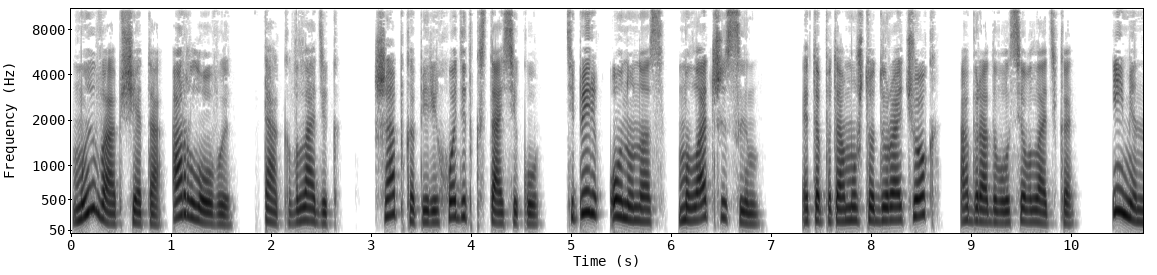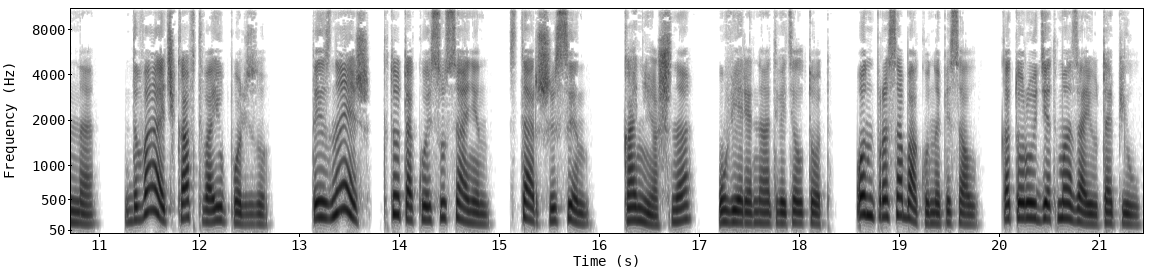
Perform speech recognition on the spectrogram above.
мы вообще-то Орловы. Так, Владик, шапка переходит к Стасику. Теперь он у нас младший сын. Это потому, что дурачок? Обрадовался Владька. Именно. Два очка в твою пользу. Ты знаешь, кто такой Сусанин, старший сын? Конечно, уверенно ответил тот. Он про собаку написал, которую дед Мазай утопил.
